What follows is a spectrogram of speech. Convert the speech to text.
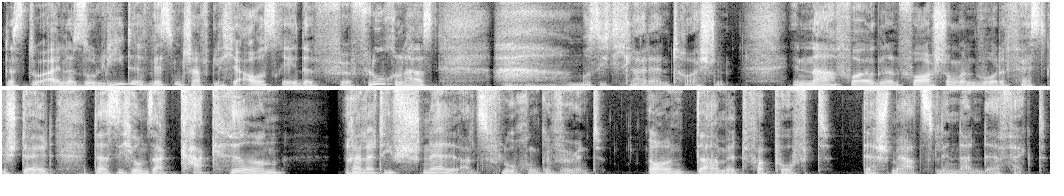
dass du eine solide wissenschaftliche Ausrede für Fluchen hast, muss ich dich leider enttäuschen. In nachfolgenden Forschungen wurde festgestellt, dass sich unser Kackhirn relativ schnell ans Fluchen gewöhnt und damit verpufft der schmerzlindernde Effekt.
